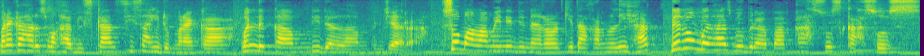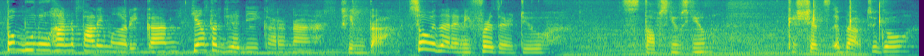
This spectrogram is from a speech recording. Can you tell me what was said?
mereka harus menghabiskan sisa hidup mereka mendekam di dalam penjara. So, malam ini di Neror kita akan melihat dan membahas beberapa kasus-kasus pembunuhan paling mengerikan yang terjadi karena cinta. So, without any further ado, stop senyum-senyum, cause shit's about to go.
